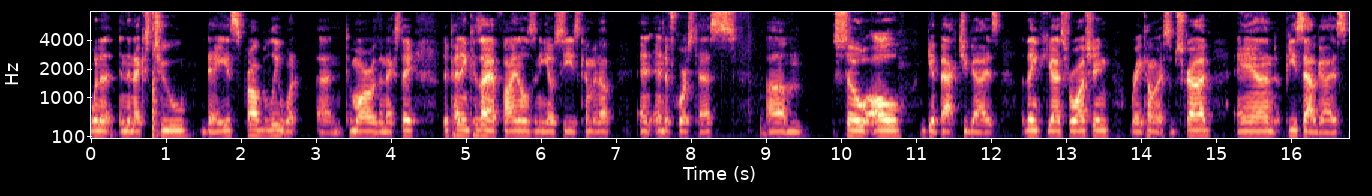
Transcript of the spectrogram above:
when in the next two days probably one uh, tomorrow or the next day depending because I have finals and EOCs coming up and and of course tests. Um, so I'll get back to you guys. Thank you guys for watching. Rate, comment, subscribe, and peace out, guys.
